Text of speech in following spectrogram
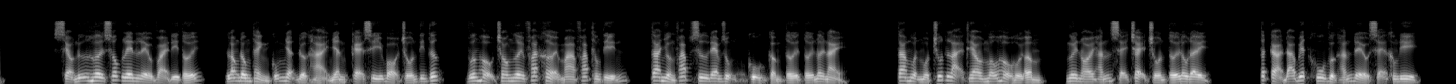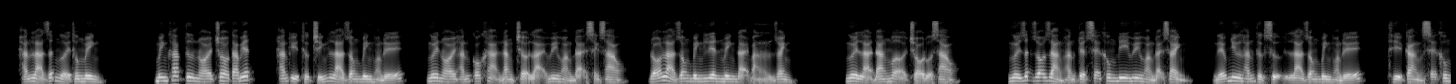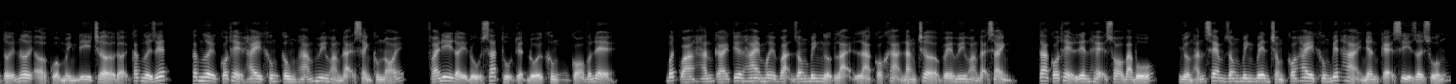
Xẻo nữ hơi sốc lên lều vải đi tới, long đông thành cũng nhận được hải nhân kệ si bỏ trốn tin tức, vương hậu cho ngươi phát khởi ma pháp thông tín, ta nhường pháp sư đem dụng cụ cầm tới tới nơi này. Ta muộn một chút lại theo mẫu hậu hồi âm, ngươi nói hắn sẽ chạy trốn tới đâu đây? Tất cả đã biết khu vực hắn đều sẽ không đi. Hắn là rất người thông minh. Minh khắc tư nói cho ta biết, hắn kỳ thực chính là dong binh hoàng đế, ngươi nói hắn có khả năng trở lại huy hoàng đại sành sao? Đó là dong binh liên minh đại bản doanh. Ngươi là đang mở trò đùa sao? Ngươi rất rõ ràng hắn tuyệt sẽ không đi huy hoàng đại sảnh, nếu như hắn thực sự là dong binh hoàng đế, thì càng sẽ không tới nơi ở của mình đi chờ đợi các ngươi giết. Các ngươi có thể hay không công hãm huy hoàng đại sảnh không nói, phái đi đầy đủ sát thủ tuyệt đối không có vấn đề. Bất quá hắn cái kia hai mươi vạn dong binh ngược lại là có khả năng trở về huy hoàng đại sảnh, ta có thể liên hệ so ba bố, nhường hắn xem dong binh bên trong có hay không biết hải nhân kệ xì rơi xuống.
